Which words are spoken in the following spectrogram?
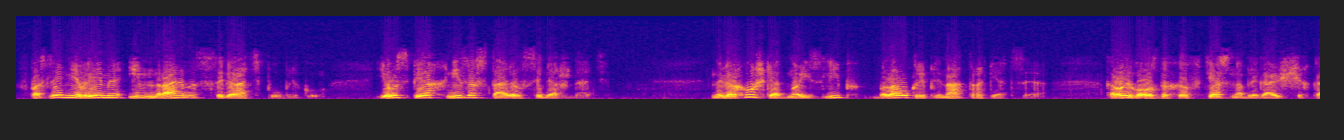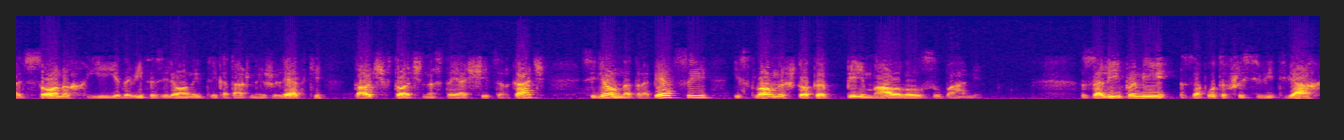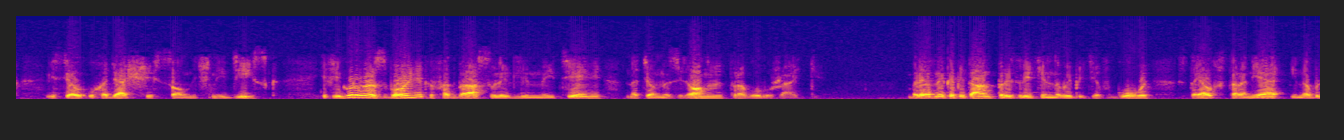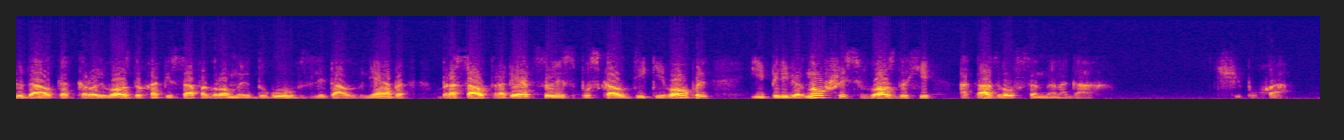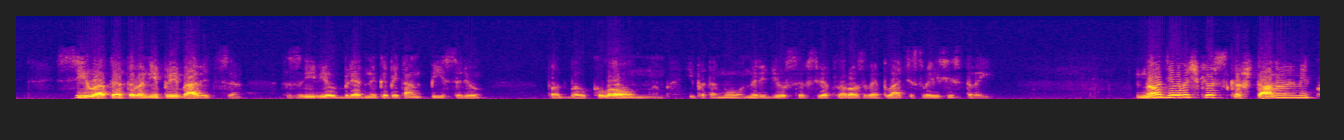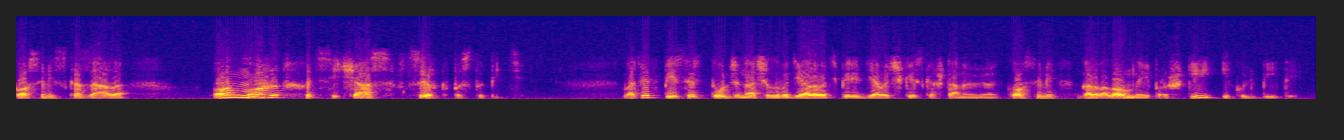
В последнее время им нравилось собирать публику, и успех не заставил себя ждать. На верхушке одной из лип была укреплена трапеция. Король воздуха в тесно облегающих кальсонах и ядовито-зеленой трикотажной жилетке, точь-в-точь точь настоящий циркач, сидел на трапеции и словно что-то перемалывал зубами. За липами, запутавшись в ветвях, висел уходящий солнечный диск, и фигуры разбойников отбрасывали длинные тени на темно-зеленую траву лужайки. Бледный капитан, презрительно выпитив губы, стоял в стороне и наблюдал, как король воздуха, описав огромную дугу, взлетал в небо, бросал трапецию, спускал дикий вопль и, перевернувшись в воздухе, оказывался на ногах. Чепуха. Сил от этого не прибавится, заявил бледный капитан писарю. Тот был клоуном и потому нарядился в светло-розовое платье своей сестры. Но девочка с каштановыми косами сказала, «Он может хоть сейчас в цирк поступить». В ответ писарь тут же начал выделывать перед девочкой с каштановыми косами головоломные прыжки и кульбиты.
